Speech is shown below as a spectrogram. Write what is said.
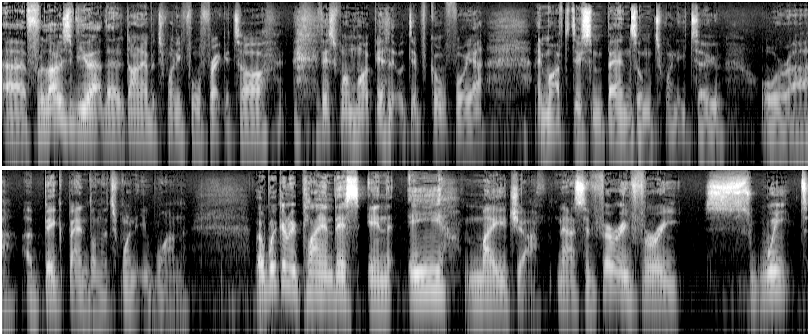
uh, for those of you out there that don't have a 24 fret guitar, this one might be a little difficult for you. You might have to do some bends on the 22 or uh, a big bend on the 21. But we're going to be playing this in E major. Now, it's a very, very sweet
